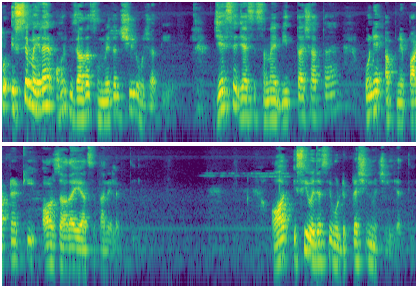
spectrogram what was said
तो इससे महिलाएँ और भी ज़्यादा संवेदनशील हो जाती है। जैसे जैसे समय बीतता जाता है, उन्हें अपने पार्टनर की और ज़्यादा याद सताने लगती है। और इसी वजह से वो डिप्रेशन में चली जाती है।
